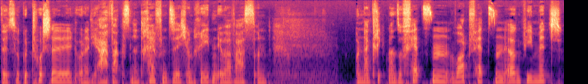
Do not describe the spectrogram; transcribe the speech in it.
wird so getuschelt oder die Erwachsenen treffen sich und reden über was und, und dann kriegt man so Fetzen, Wortfetzen irgendwie mit.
